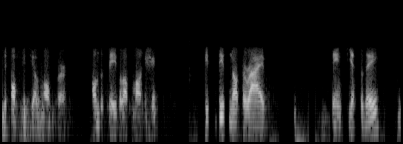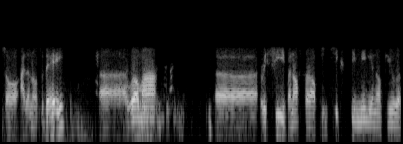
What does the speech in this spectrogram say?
the official offer on the table of Monchi. It did not arrive since yesterday, so I don't know today uh, Roma uh, receive an offer of 60 million of euros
